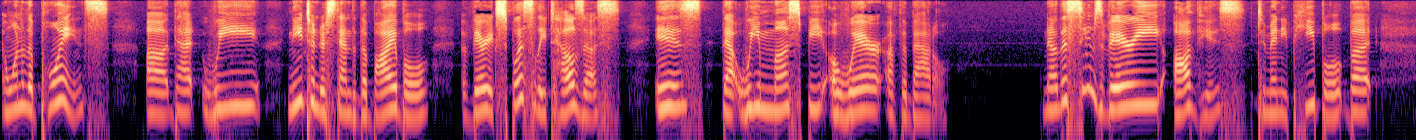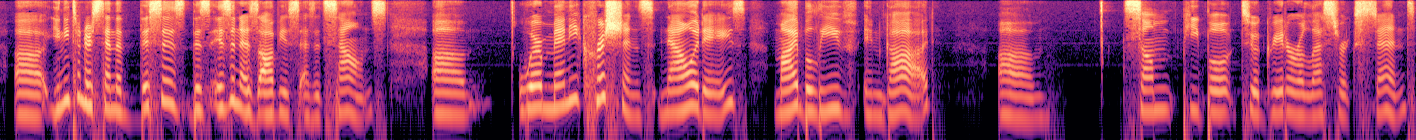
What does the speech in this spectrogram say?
And one of the points uh, that we need to understand that the Bible very explicitly tells us is that we must be aware of the battle. Now, this seems very obvious to many people, but uh, you need to understand that this is this isn't as obvious as it sounds. Um, where many Christians nowadays might belief in God, um, some people to a greater or lesser extent,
